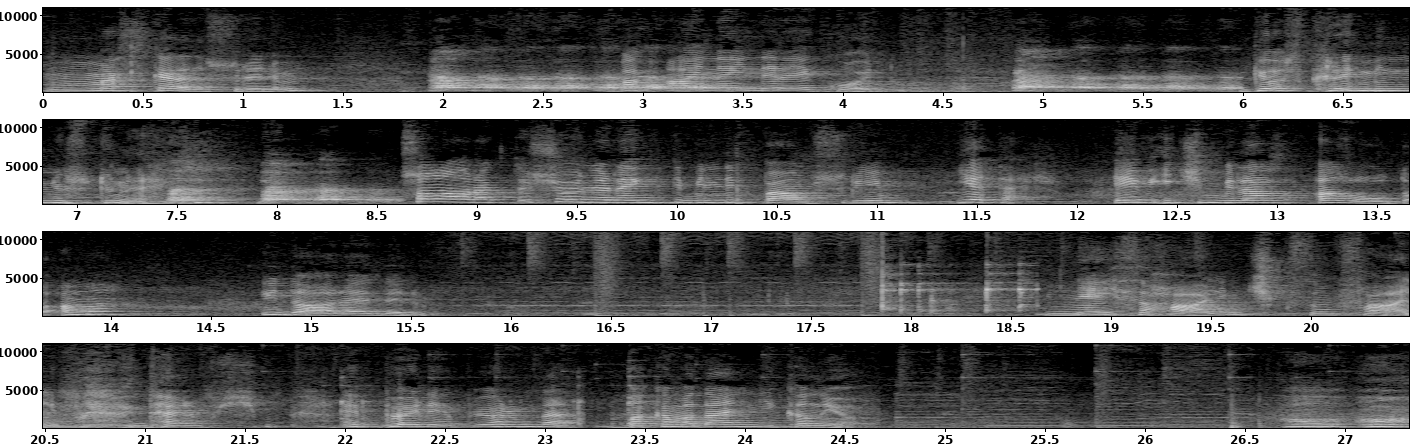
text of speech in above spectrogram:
Maskara da sürelim. Bak aynayı nereye koydum. Göz kreminin üstüne. Son olarak da şöyle renkli bir lip balm süreyim. Yeter. Ev için biraz az oldu ama idare edelim. Neyse halim çıksın falim dermişim. Hep böyle yapıyorum da bakamadan yıkanıyor. Oh, oh.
